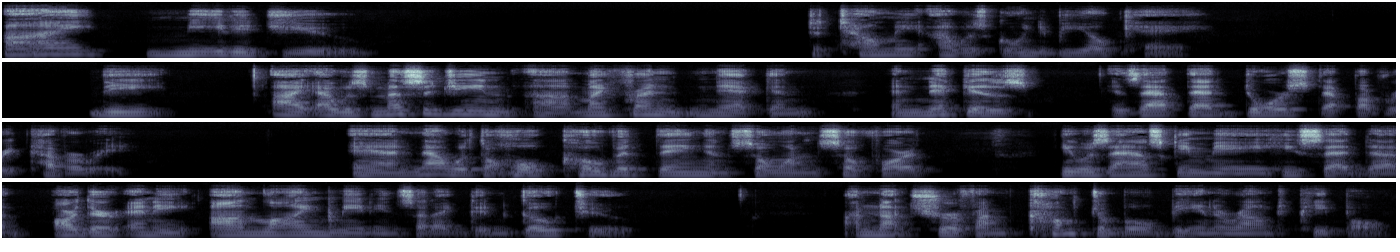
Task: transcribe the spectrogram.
I needed you to tell me I was going to be okay. The I, I was messaging uh, my friend Nick, and and Nick is is at that doorstep of recovery. And now with the whole COVID thing and so on and so forth, he was asking me. He said, uh, "Are there any online meetings that I can go to?" I'm not sure if I'm comfortable being around people.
